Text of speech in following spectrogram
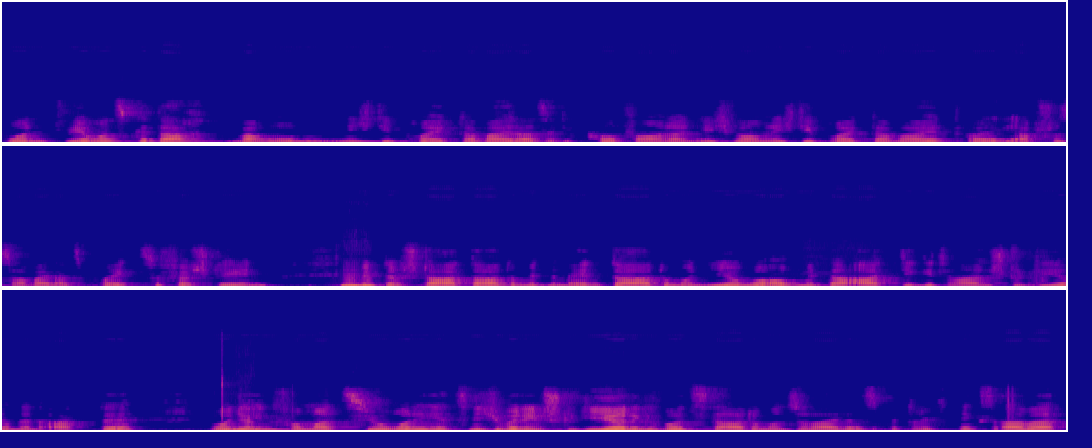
Und wir haben uns gedacht, warum nicht die Projektarbeit, also die Co-Founder und ich, warum nicht die Projektarbeit oder die Abschlussarbeit als Projekt zu verstehen, mhm. mit einem Startdatum, mit einem Enddatum und irgendwo auch mit einer Art digitalen Studierendenakte, wo ja. die Informationen jetzt nicht über den Studierenden, Geburtsdatum und so weiter, das betrifft nichts, aber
